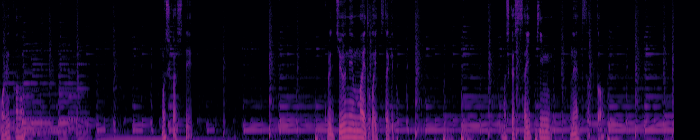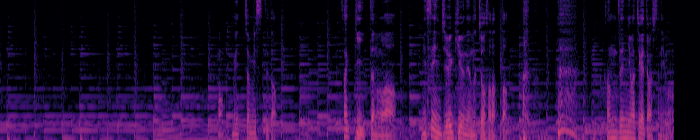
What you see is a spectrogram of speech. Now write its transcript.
あれかな？もしかして。これ10年前とか言ってたけど。もしかして最近のやつだった？あめっちゃミスってた。さっき言ったのは2019年の調査だった。完全に間違えてましたね今の。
